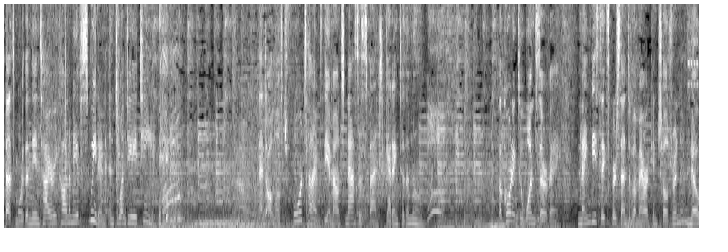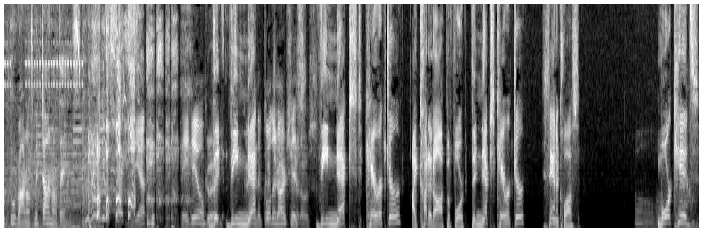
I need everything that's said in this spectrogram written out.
That's more than the entire economy of Sweden in 2018. and almost four times the amount NASA spent getting to the moon. According to one survey, 96% of American children know who Ronald McDonald is. yep, they do. The the And next the Golden Arches. The next character, I cut it off before. The next character, Santa Claus. Oh, More kids.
